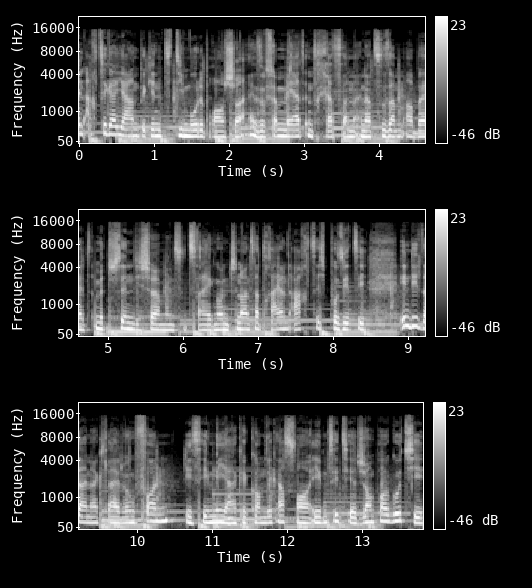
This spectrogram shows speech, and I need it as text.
den 80er Jahren beginnt die Modebranche also vermehrt Interesse an einer Zusammenarbeit mit Cindy Sherman zu zeigen. Und 1983 posiert sie in Designerkleidung von Issey Miyake, Comme des Garçons, eben zitiert Jean-Paul Gaultier,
